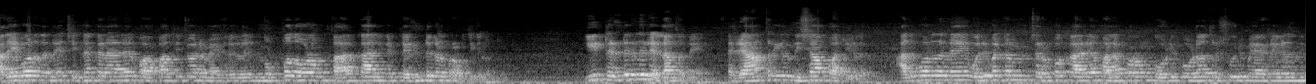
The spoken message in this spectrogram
അതേപോലെ തന്നെ ചിന്നക്കനാല് പാപ്പാത്തിച്ചോര മേഖലകളിൽ മുപ്പതോളം താൽക്കാലിക ടെന്റുകൾ പ്രവർത്തിക്കുന്നുണ്ട്. ഈ ടെന്റുകളിലെല്ലാം തന്നെ രാത്രിയിൽ നിശാ പാർട്ടികൾ അതുപോലെ തന്നെ ഒരുപറ്റം ചെറുപ്പക്കാര് മലപ്പുറം കോഴിക്കോട് തൃശ്ശൂർ മേഖലകളിൽ നിന്ന്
